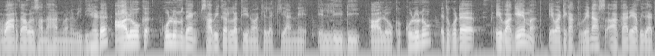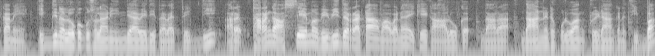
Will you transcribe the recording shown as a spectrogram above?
වාර්තාවල සඳහන් වන විදිහට ආලෝක කුළුණු දැන් සවි කරලා තියෙනවා කියලා කියන්නේ LED ආලෝක කුළුණු. එතකොට ඒ වගේම ඒවා ටිකක් වෙනස් ආකාරය අපි දැක්කා මේ එක්දින ලෝක කුසලානි ඉන්දියාවේදී පැවැත්වෙද්දී අර තරඟ අස්සේම විවිධ රටාම වන එක එක ආලෝක ධාරා දාන්නට පුළුවන් ක්‍රීඩාංගන තිබ්බා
